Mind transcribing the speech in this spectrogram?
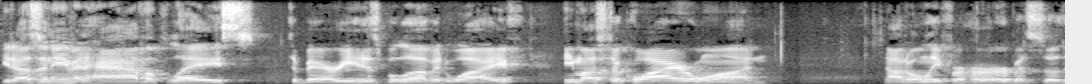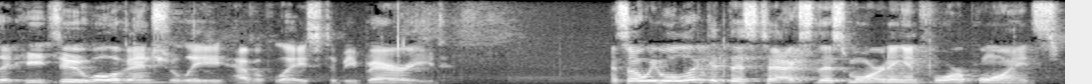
He doesn't even have a place to bury his beloved wife, he must acquire one. Not only for her, but so that he too will eventually have a place to be buried. And so we will look at this text this morning in four points.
